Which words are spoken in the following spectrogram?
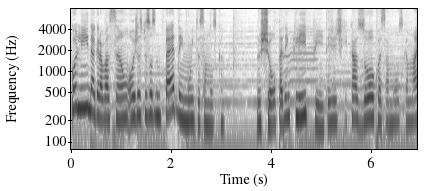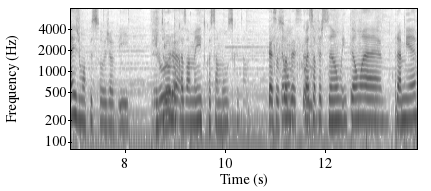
ficou linda a gravação. Hoje as pessoas me pedem muito essa música no show, pedem clipe. Tem gente que casou com essa música, mais de uma pessoa eu já vi. Entrou Jura? no casamento com essa música e tal. Com essa sua Então, versão. com essa versão, então é, pra mim é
